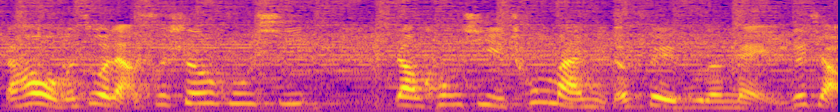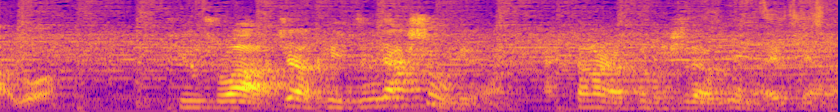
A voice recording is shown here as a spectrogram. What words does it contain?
然后我们做两次深呼吸，让空气充满你的肺部的每一个角落。听说啊，这样可以增加寿命啊！哎，当然不能是在雾霾天了。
